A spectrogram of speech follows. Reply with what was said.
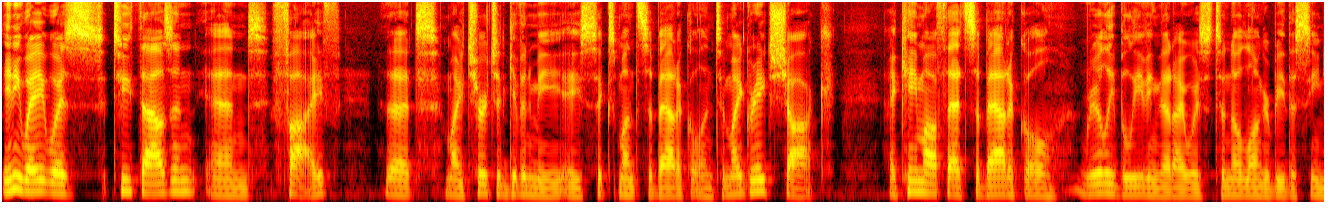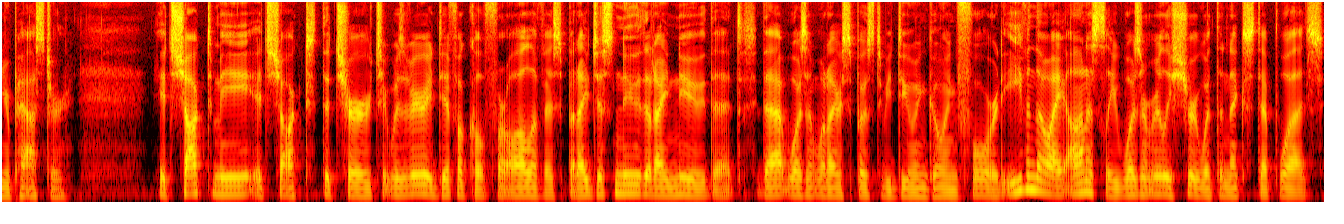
Anyway, it was 2005 that my church had given me a six month sabbatical. And to my great shock, I came off that sabbatical really believing that I was to no longer be the senior pastor. It shocked me, it shocked the church. It was very difficult for all of us, but I just knew that I knew that that wasn't what I was supposed to be doing going forward, even though I honestly wasn't really sure what the next step was.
